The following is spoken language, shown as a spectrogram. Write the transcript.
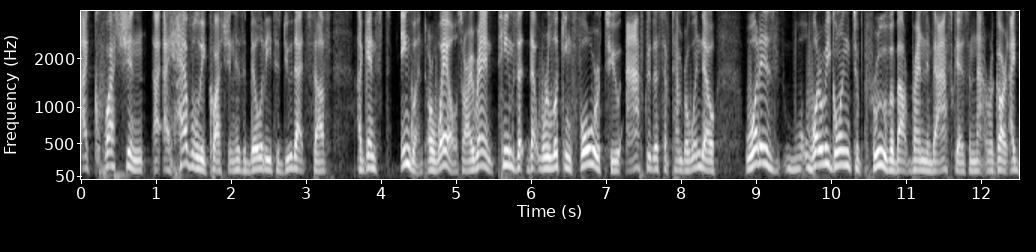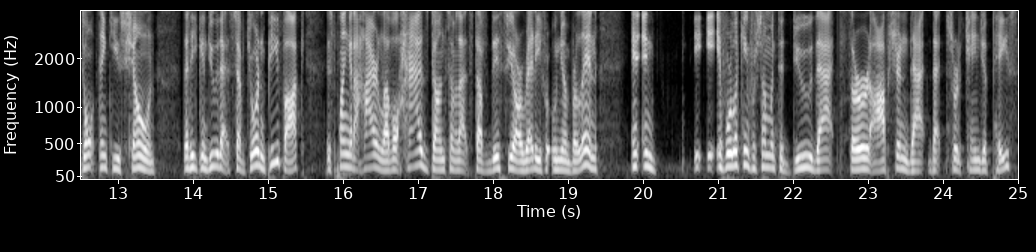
I, question, I heavily question his ability to do that stuff against England or Wales or Iran, teams that, that we're looking forward to after the September window. What is what are we going to prove about Brandon Vazquez in that regard? I don't think he's shown that he can do that stuff. Jordan Pefok is playing at a higher level, has done some of that stuff this year already for Union Berlin, and, and if we're looking for someone to do that third option, that that sort of change of pace,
